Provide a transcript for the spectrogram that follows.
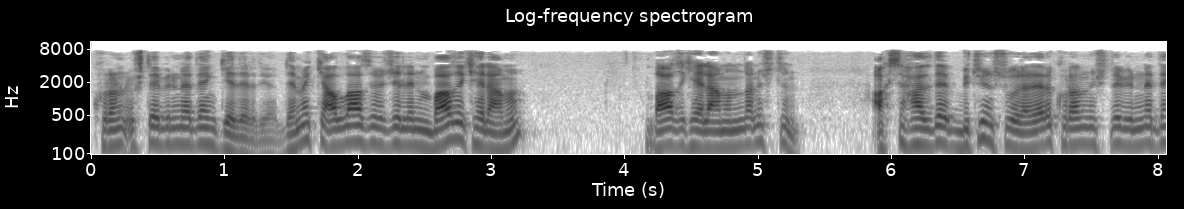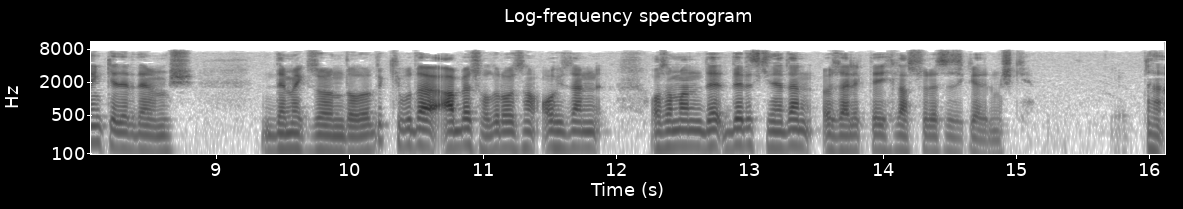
Kur'an'ın üçte birine denk gelir diyor. Demek ki Allah Azze ve Celle'nin bazı kelamı bazı kelamından üstün. Aksi halde bütün sureleri Kur'an'ın üçte birine denk gelir dememiş demek zorunda olurduk ki bu da abes olur. O yüzden o, yüzden, o zaman de, deriz ki neden özellikle İhlas suresi zikredilmiş ki? Evet.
